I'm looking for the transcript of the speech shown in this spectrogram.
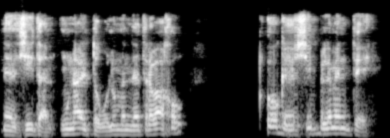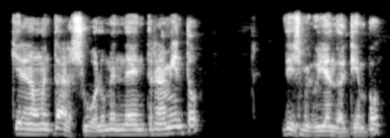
necesitan un alto volumen de trabajo o que simplemente quieren aumentar su volumen de entrenamiento disminuyendo el tiempo.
